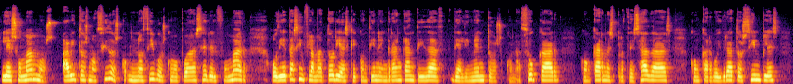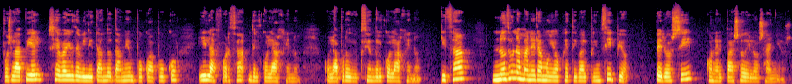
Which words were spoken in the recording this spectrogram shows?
le sumamos hábitos nocivos, nocivos, como puedan ser el fumar o dietas inflamatorias que contienen gran cantidad de alimentos con azúcar, con carnes procesadas, con carbohidratos simples, pues la piel se va a ir debilitando también poco a poco y la fuerza del colágeno o la producción del colágeno. Quizá no de una manera muy objetiva al principio, pero sí con el paso de los años.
